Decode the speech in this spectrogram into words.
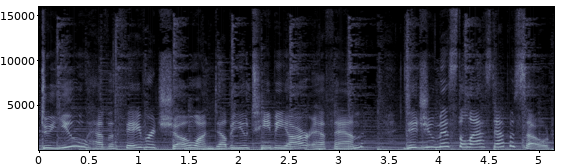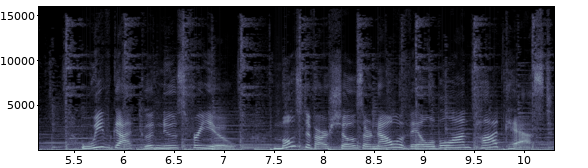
Do you have a favorite show on WTBR FM? Did you miss the last episode? We've got good news for you. Most of our shows are now available on podcast.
